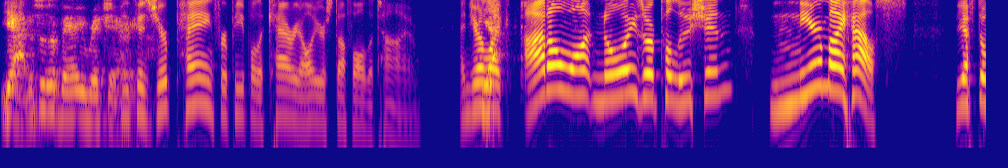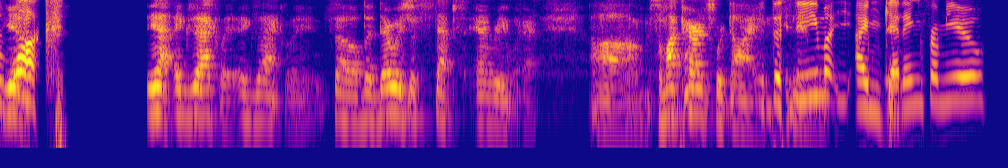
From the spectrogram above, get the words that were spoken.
yeah, this was a very rich area. because you're paying for people to carry all your stuff all the time. And you're Yeah. like, I don't want noise or pollution near my house. You have to Yeah. walk. Yeah, exactly, exactly. So, but there was just steps everywhere. Um, so my parents were dying. The their- theme I'm getting from you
